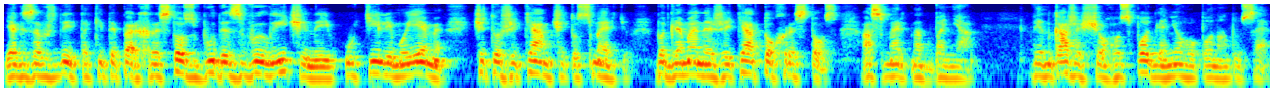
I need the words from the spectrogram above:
як завжди, так і тепер Христос буде звеличений у тілі моєму, чи то життям, чи то смертю. Бо для мене життя то Христос, а смерть надбання. Він каже, що Господь для нього понад усе.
